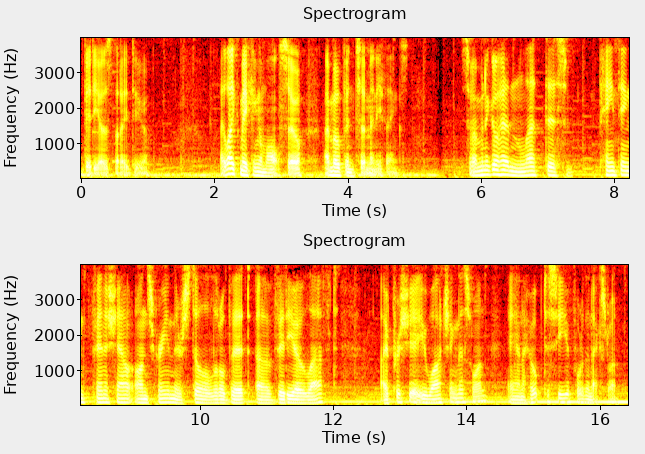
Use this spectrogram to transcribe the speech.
videos that I do. I like making them all, so I'm open to many things. So I'm going to go ahead and let this painting finish out on screen. There's still a little bit of video left. I appreciate you watching this one, and I hope to see you for the next one.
